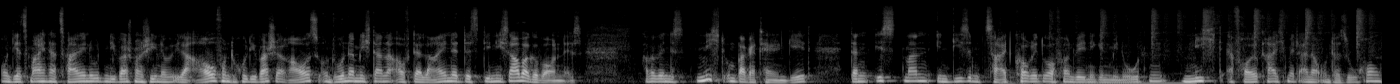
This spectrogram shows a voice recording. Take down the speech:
und jetzt mache ich nach zwei Minuten die Waschmaschine wieder auf und hole die Wasche raus und wundere mich dann auf der Leine, dass die nicht sauber geworden ist. Aber wenn es nicht um Bagatellen geht, dann ist man in diesem Zeitkorridor von wenigen Minuten nicht erfolgreich mit einer Untersuchung.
